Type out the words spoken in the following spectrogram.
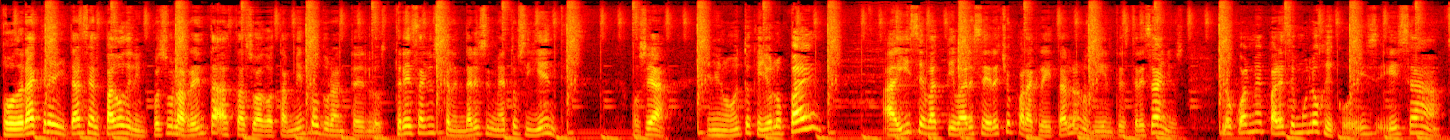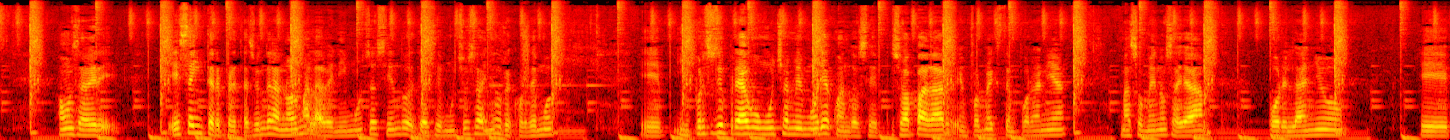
podrá acreditarse al pago del impuesto a la renta hasta su agotamiento durante los tres años calendarios inmediatos siguientes. O sea, en el momento que yo lo pague, ahí se va a activar ese derecho para acreditarlo en los siguientes tres años lo cual me parece muy lógico. Es, esa, vamos a ver, esa interpretación de la norma la venimos haciendo desde hace muchos años, recordemos, eh, y por eso siempre hago mucha memoria cuando se empezó a pagar en forma extemporánea, más o menos allá por el año, eh,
